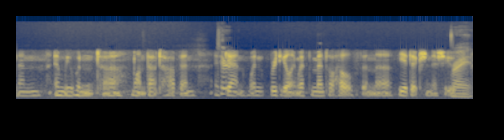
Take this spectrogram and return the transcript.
and, and we wouldn't uh, want that to happen again when we're dealing with the mental health and the, the addiction issues. Right.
